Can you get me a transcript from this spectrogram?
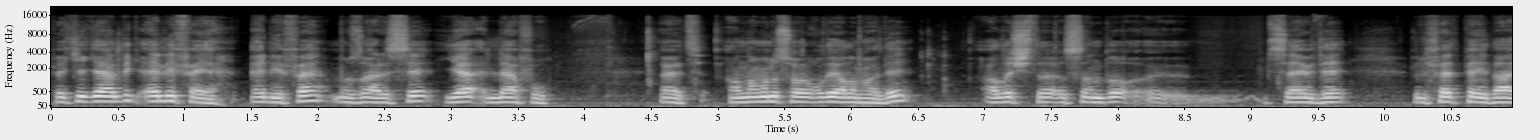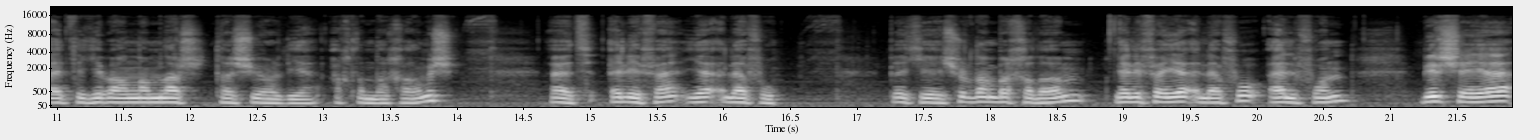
Peki geldik Elife'ye. Elife muzarisi ye'lefu. Evet anlamını sorgulayalım hadi. Alıştı, ısındı, e, sevdi, ülfet peyda etti gibi anlamlar taşıyor diye aklımda kalmış. Evet Elife ye'lefu. Peki şuradan bakalım. Elife ye'lefu elfun bir şeye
